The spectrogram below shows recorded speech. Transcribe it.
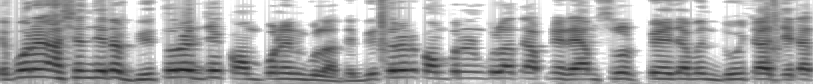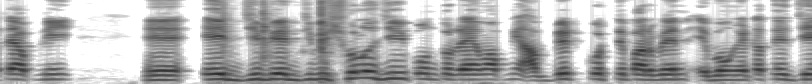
এরপরে আসেন যেটা ভিতরের যে কম্পোনেন্ট গুলাতে, ভিতরের কম্পোনেন্ট গুলাতে আপনি র্যাম স্লট পেয়ে যাবেন দুইটা, যেটাতে আপনি এইট জিবি এইট জিবি ষোলো জিবি পর্যন্ত র্যাম আপনি আপডেট করতে পারবেন এবং এটাতে যে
